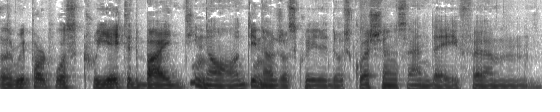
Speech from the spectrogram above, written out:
uh, report was created by Deno. Deno just created those questions, and they've um,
